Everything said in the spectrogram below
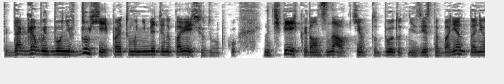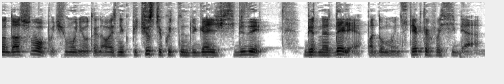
Тогда Г был не в духе, поэтому немедленно повесил трубку. Но теперь, когда он знал, кем тут был тот неизвестный абонент, до него дошло, почему у него тогда возник предчувствие какой-то надвигающейся беды. «Бедная Делия», — подумал инспектор про себя.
